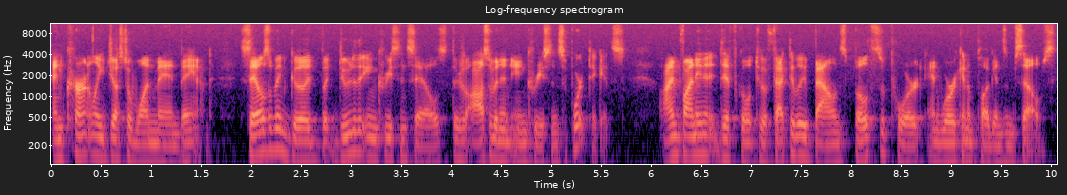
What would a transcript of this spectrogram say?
and currently just a one-man band." Sales have been good, but due to the increase in sales, there's also been an increase in support tickets. I'm finding it difficult to effectively balance both support and work in the plugins themselves.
